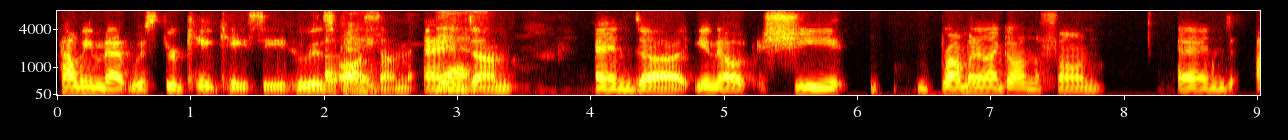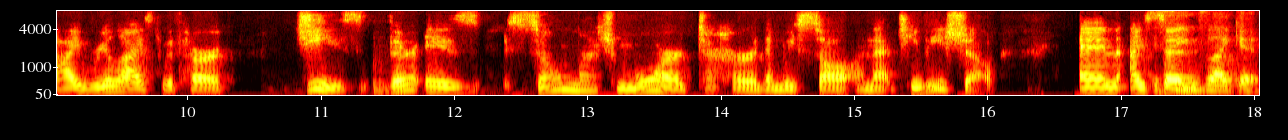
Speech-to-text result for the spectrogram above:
how we met was through kate casey who is Okay. awesome and Yes. um and uh you know she Braunwyn and i got on the phone and i realized with her geez there is so much more to her than we saw on that tv show and i It said seems like it.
